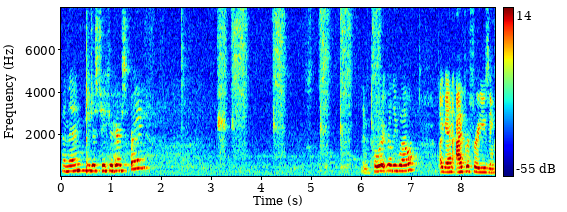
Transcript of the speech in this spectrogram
And then you just take your hairspray and coat it really well. Again, I prefer using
